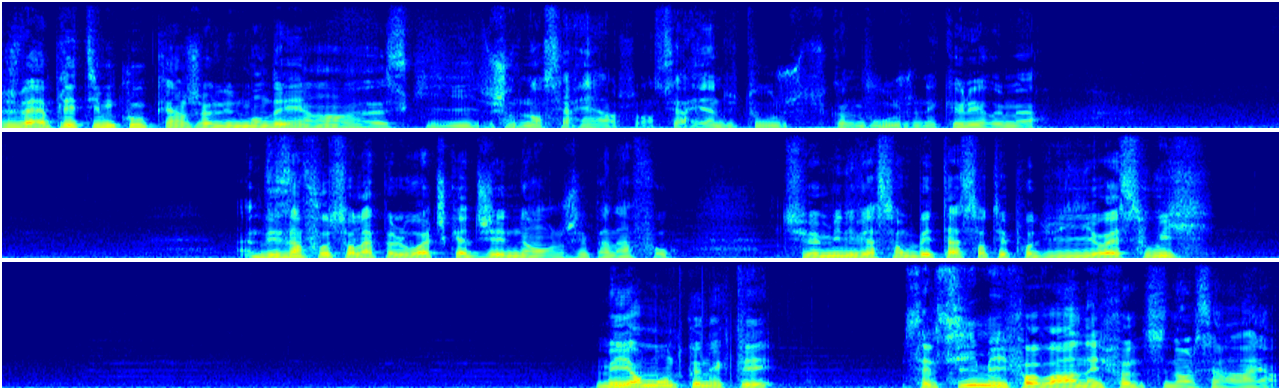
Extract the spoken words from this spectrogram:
Je vais appeler Tim Cook, hein, je vais lui demander hein, euh, ce qui. Je n'en sais rien, je n'en sais rien du tout. Je suis comme vous, je n'ai que les rumeurs. Des infos sur l'Apple Watch 4G Non, j'ai pas d'infos. Tu as mis les versions bêta sur tes produits iOS Oui. Meilleure montre connectée. Celle-ci, mais il faut avoir un iPhone, sinon elle sert à rien.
